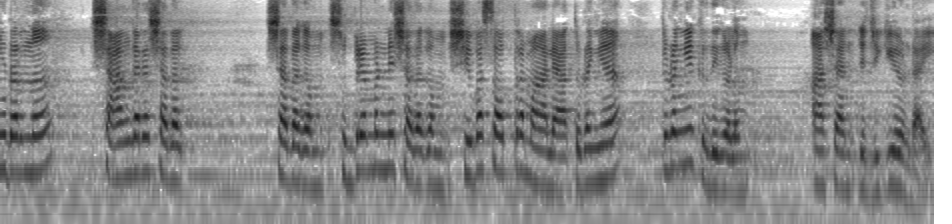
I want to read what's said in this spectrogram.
തുടർന്ന് ശാങ്കര ശത ശതകം സുബ്രഹ്മണ്യ ശതകം ശിവസോത്രമാല തുടങ്ങിയ തുടങ്ങിയ കൃതികളും ആശാൻ രചിക്കുകയുണ്ടായി.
